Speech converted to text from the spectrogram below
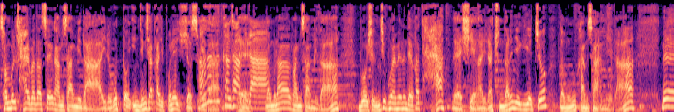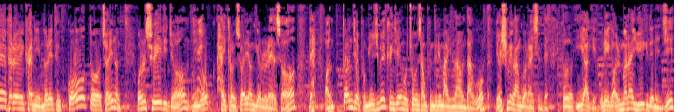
선물 잘 받았어요. 감사합니다. 이러고 또 인증샷까지 보내주셨습니다. 아, 감사합니다. 네, 너무나 감사합니다. 무엇이든지 구하면 내가 다 네, 시행하리라 준다는 얘기겠죠? 너무 감사합니다. 네, 베로니카님 노래 듣고 또 저희는 오늘 수요일이죠. 뉴욕 하이트론스와 연결을 해서 네, 어떤 제품 요즘에 굉장히 뭐 좋은 상품들이 많이 나온다고 열심히 광고를 하시는데 그 이야기 우리에게 얼마나 유익이 되는지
